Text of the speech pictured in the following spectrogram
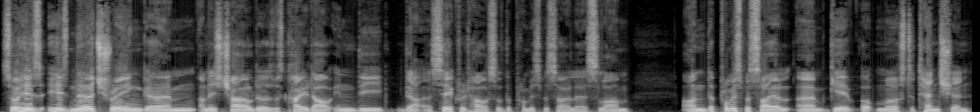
So his his nurturing um, and his childhood was carried out in the, the uh, sacred house of the Promised Messiah Islam, and the Promised Messiah um, gave utmost attention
